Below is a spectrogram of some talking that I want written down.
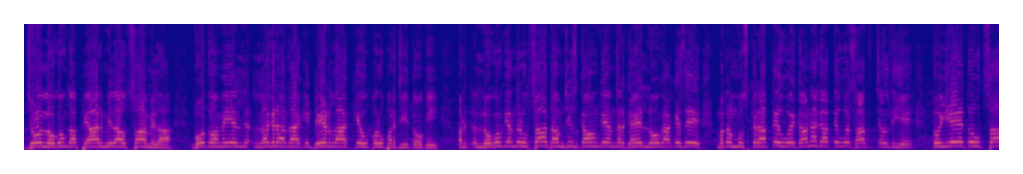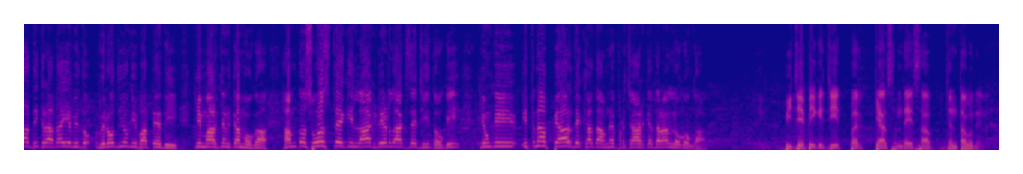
जो लोगों का प्यार मिला, उत्साह मिला, वो तो हमें ये लग रहा था कि डेढ़ लाख के ऊपर ऊपर जीत होगी। और लोगों के अंदर उत्साह था, हम जिस गाँव के अंदर गए, लोग आगे से मतलब मुस्कुराते हुए, गाना गाते हुए साथ चल दिए तो ये तो उत्साह दिख रहा था, ये विरोधियों की बातें थी कि मार्जिन कम होगा। हम तो स्वस्थ थे कि लाख, डेढ़ लाख से जीत होगी, क्योंकि इतना प्यार देखा था हमने प्रचार के दौरान लोगों का। बीजेपी की जीत पर क्या संदेश आप जनता को देना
